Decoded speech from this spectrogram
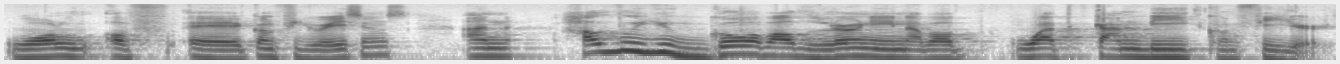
world of uh, configurations and how do you go about learning about what can be configured?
